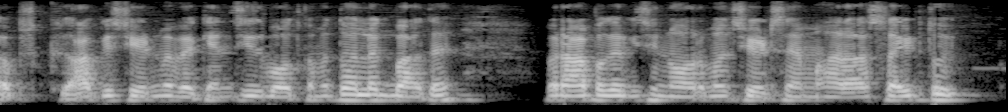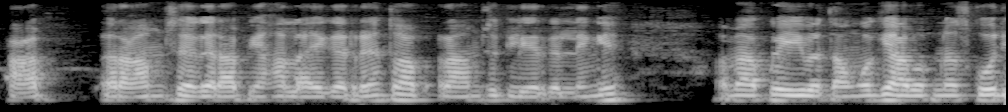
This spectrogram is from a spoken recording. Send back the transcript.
अब आपके स्टेट में वैकेंसीज बहुत कम है तो अलग बात है। पर आप अगर किसी नॉर्मल स्टेट से महाराष्ट्र साइड तो आप आराम से अगर आप यहाँ लाई कर रहे हैं तो आप आराम से क्लियर कर लेंगे। और मैं आपको यही बताऊँगा कि आप अपना स्कोर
